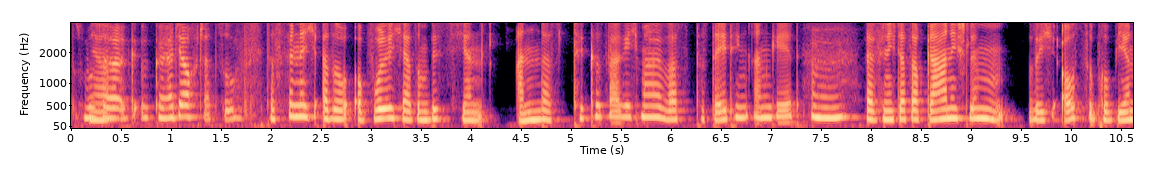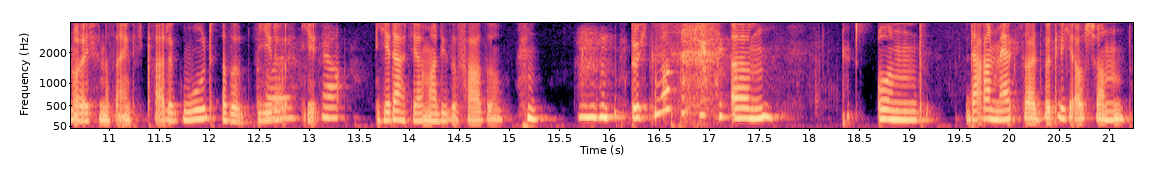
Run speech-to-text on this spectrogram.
es muss Ja. ja. ge- gehört ja auch dazu. Das finde ich, also obwohl ich ja so ein bisschen anders ticke, sage ich mal, was das Dating angeht, äh, finde ich das auch gar nicht schlimm, sich auszuprobieren. Oder ich finde das eigentlich gerade gut. Also jeder, je, ja. jeder hat ja mal diese Phase durchgemacht. ähm, und daran merkst du halt wirklich auch schon,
